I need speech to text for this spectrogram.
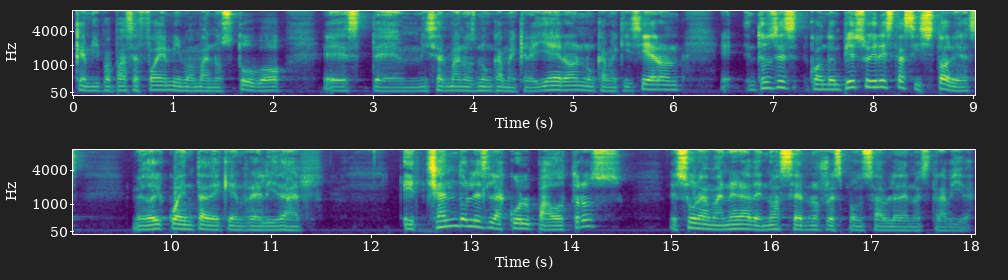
que mi papá se fue, mi mamá no estuvo, este, mis hermanos nunca me creyeron, nunca me quisieron. Eh, entonces, cuando empiezo a oír estas historias, me doy cuenta de que en realidad echándoles la culpa a otros es una manera de no hacernos responsable de nuestra vida.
